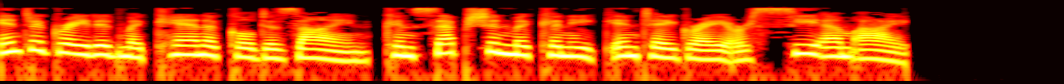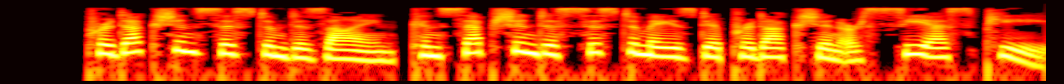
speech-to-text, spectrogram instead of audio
Integrated Mechanical Design Conception Mécanique Intégrée or CMI Production System Design Conception de Systèmes de Production or CSP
